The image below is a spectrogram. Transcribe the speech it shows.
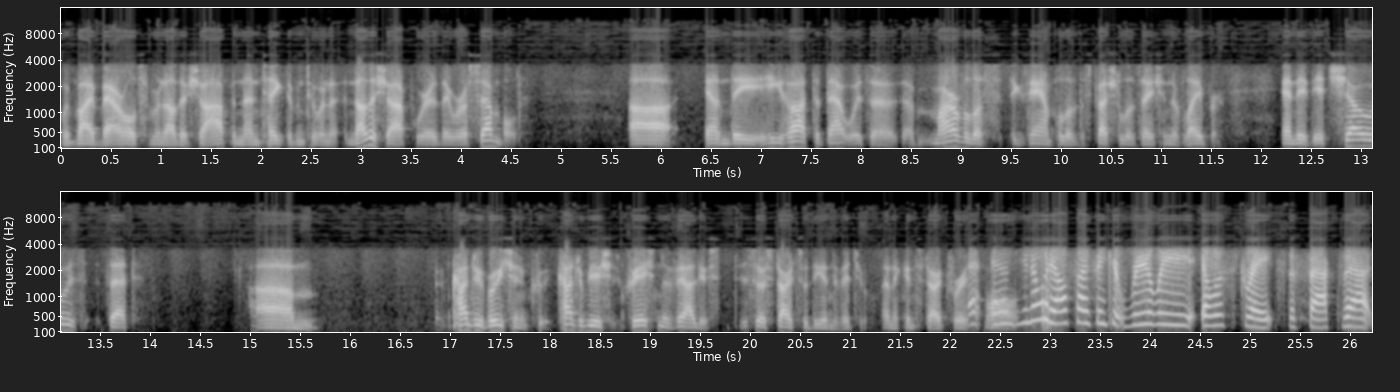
would buy barrels from another shop and then take them to an, another shop where they were assembled. Uh, and the, he thought that that was a, a marvelous example of the specialization of labor. And it, it shows that um, contribution, contribution, creation of value sort of starts with the individual, and it can start very small. And you know what else? I think it really illustrates the fact that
